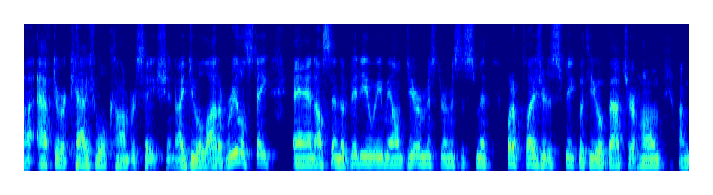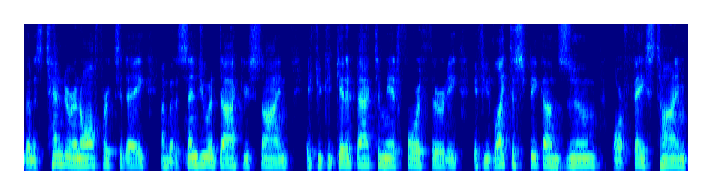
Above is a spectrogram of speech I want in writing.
uh, after a casual conversation. I do a lot of real estate and I'll send a video email. Dear Mr. and Mrs. Smith, what a pleasure to speak with you about your home. I'm going to tender an offer today. I'm going to send you a DocuSign. If you could get it back to me at 4.30. If you'd like to speak on Zoom or FaceTime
